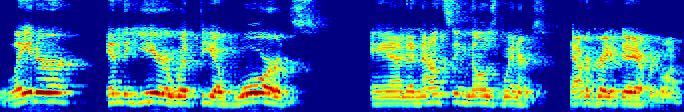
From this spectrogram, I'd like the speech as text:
later in the year with the awards and announcing those winners. Have a great day, everyone.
